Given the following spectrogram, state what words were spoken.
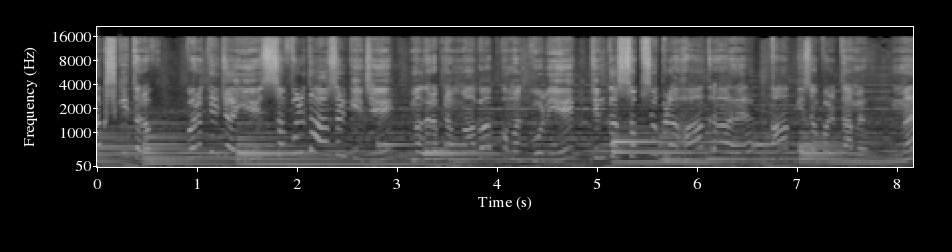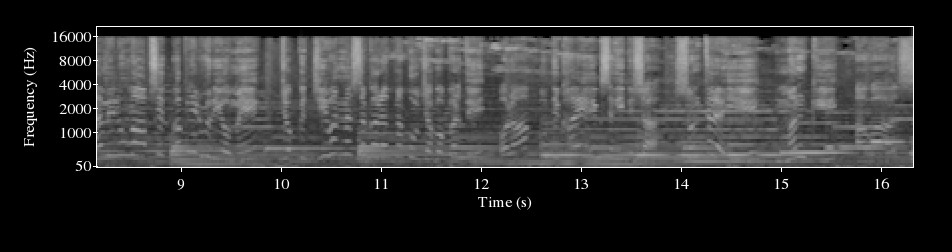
लक्ष्य की तरफ़ बढ़ते जाइए, सफलता हासिल कीजिए, मगर अपने माँ बाप को मत भूलिए, जिनका सबसे बड़ा हाथ रहा है आपकी सफलता में। मैं मिलूँगा आपसे अगली वीडियो में, जो कि जीवन में सकारात्मक ऊर्जा को भर दे और आपको दिखाए एक सही दिशा। सुनते रहिए मन की आवाज़।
